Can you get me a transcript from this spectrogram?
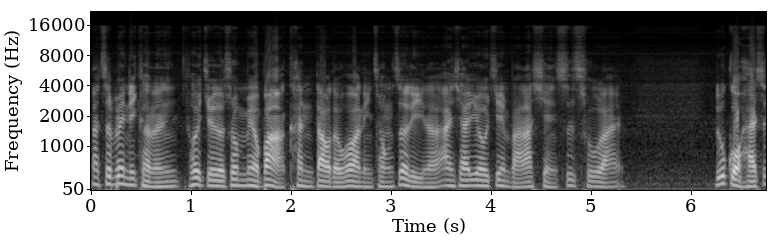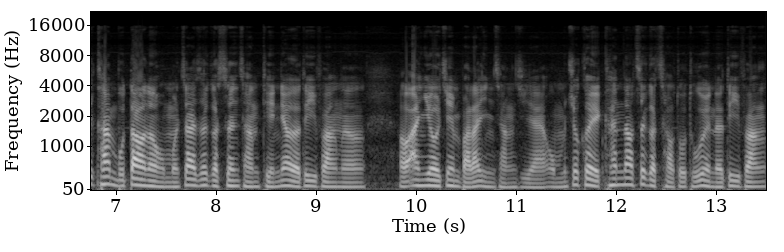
那这边你可能会觉得说没有办法看到的话，你从这里呢按下右键把它显示出来。如果还是看不到呢，我们在这个伸长填料的地方呢，哦，按右键把它隐藏起来，我们就可以看到这个草图图源的地方。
